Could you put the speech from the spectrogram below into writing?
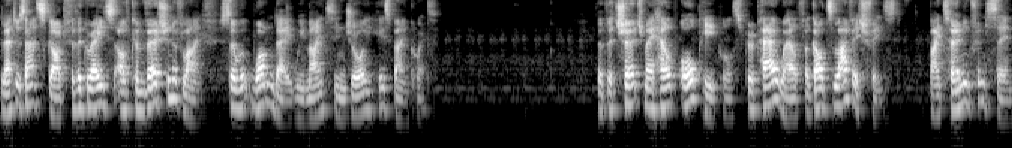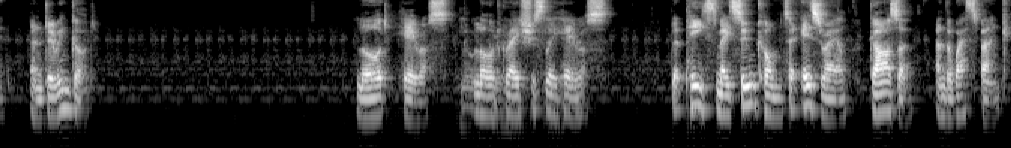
Let us ask God for the grace of conversion of life, so that one day we might enjoy his banquet. That the Church may help all peoples prepare well for God's lavish feast by turning from sin and doing good. Lord, hear us. Lord, graciously hear us that peace may soon come to Israel, Gaza, and the West Bank.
